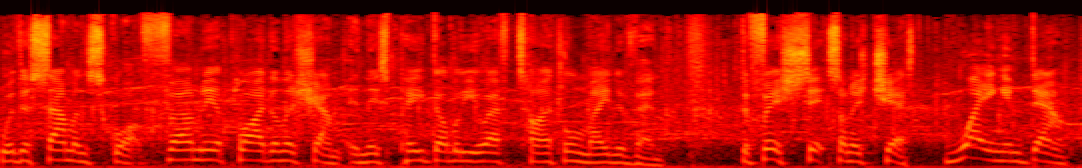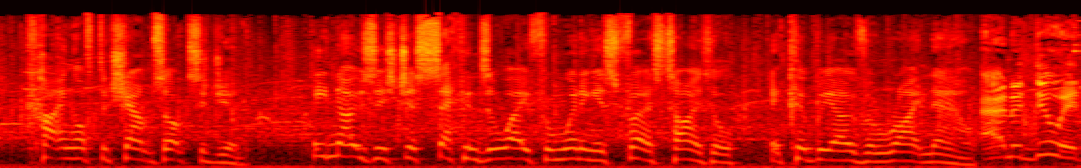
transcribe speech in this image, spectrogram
with a salmon squat firmly applied on the champ in this PWF title main event. The fish sits on his chest, weighing him down, cutting off the champ's oxygen. He knows he's just seconds away from winning his first title. It could be over right now. And to do it,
